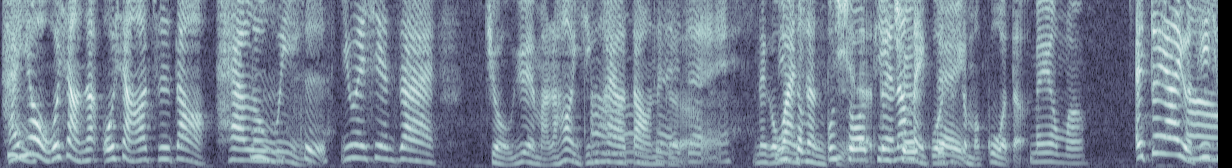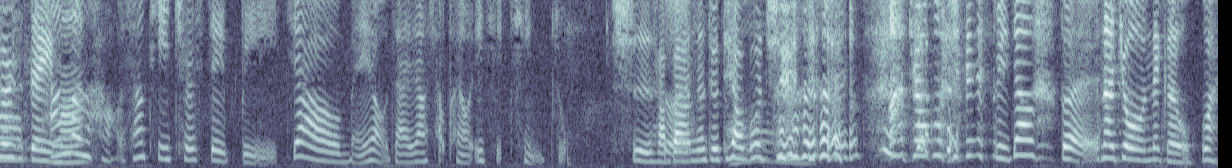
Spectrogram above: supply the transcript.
还有我想着我想要知道 Halloween，、嗯、是。因为现在九月嘛，然后已经快要到那个、那个万圣节了。对，那美国是怎么过的？没有吗？哎，对啊，有 Teachers Day 吗？他们好像 Teachers Day 比较没有在让小朋友一起庆祝。是，好吧，那就跳过去。啊，跳过去 比较对。那就那个万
